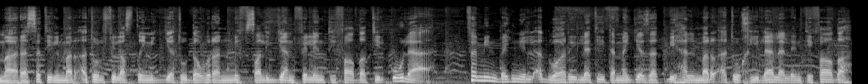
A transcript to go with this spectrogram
مارست المرأة الفلسطينية دورا مفصليا في الانتفاضة الأولى فمن بين الأدوار التي تميزت بها المرأة خلال الانتفاضة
